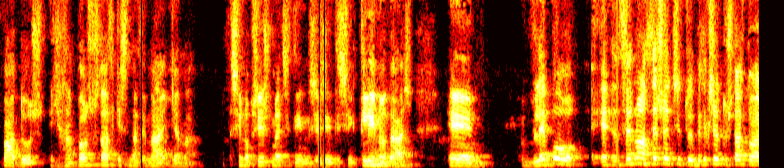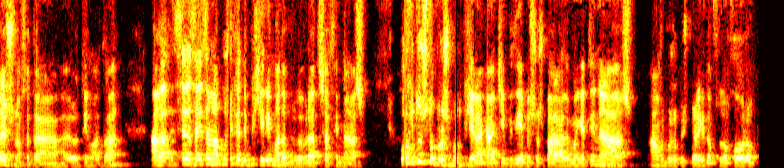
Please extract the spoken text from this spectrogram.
Πάντως, για να πάω στο Στάθη και στην Αθηνά, για να συνοψίσουμε έτσι την συζήτηση κλείνοντας, ε, βλέπω, ε, θέλω να θέσω έτσι, επειδή ξέρω ότι του Στάθη το αρέσουν αυτά τα ερωτήματα, αλλά θα, θα ήθελα να ακούσω κάτι επιχειρήματα από την πλευρά της Αθηνάς. Όχι τόσο στο πρόσωπο του Πιερακάκη, επειδή έπεσε ως παράδειγμα, γιατί είναι ένας άνθρωπος ο οποίος προέρχεται από αυτόν τον χώρο.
